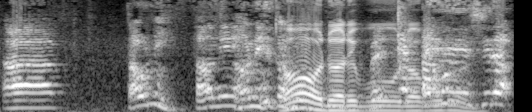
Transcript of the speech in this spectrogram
Uh, tahun ni. Tahun ini. Tahun ni. Tahun Oh, ni. 2022. Eh, silap,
